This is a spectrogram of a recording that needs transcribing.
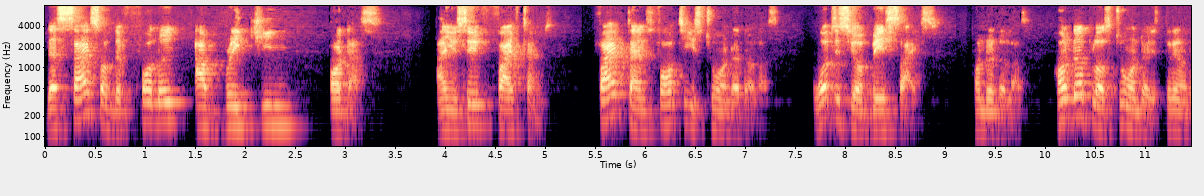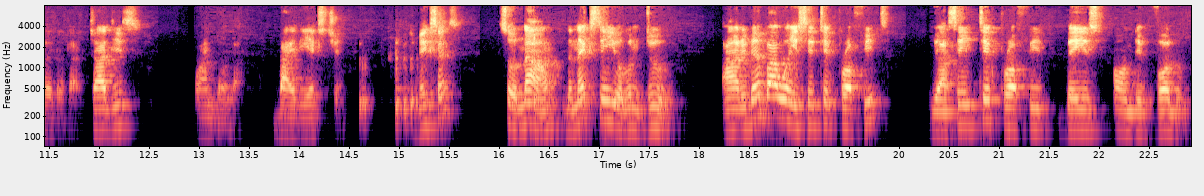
The size of the following averaging orders. And you say five times. Five times 40 is $200. What is your base size? $100. 100 plus 200 is $300. Charges, $1 by the exchange. Make sense? So now, the next thing you're going to do, and remember when you say take profit, you are saying take profit based on the volume,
